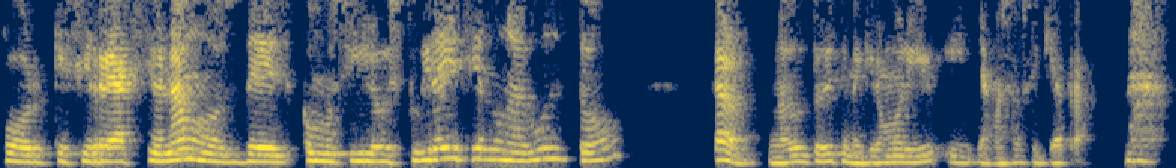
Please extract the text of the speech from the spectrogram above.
Porque si reaccionamos de, como si lo estuviera diciendo un adulto, claro, un adulto dice me quiero morir y llamas al psiquiatra.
